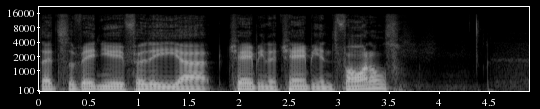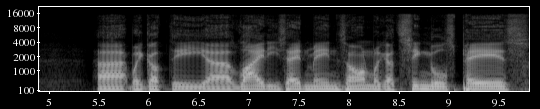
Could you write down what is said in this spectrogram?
That's the venue for the uh, Champion of Champions finals. Uh, we got the uh, ladies and men's on. We got singles, pairs,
